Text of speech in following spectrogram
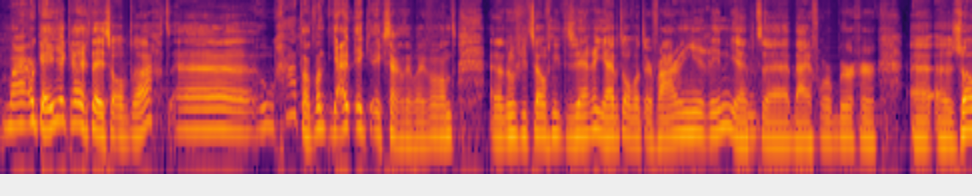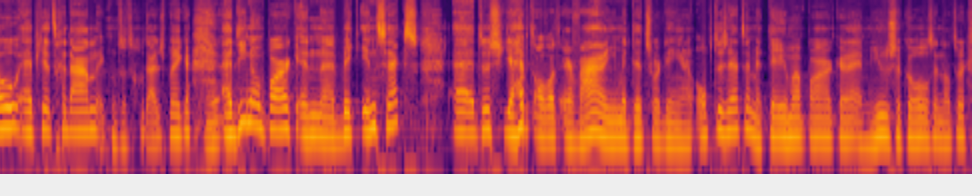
maar oké, jij kreeg deze opdracht. Eh, hoe gaat dat? Want jij, ik, ik zeg het even, want eh, dan hoef je het zelf niet te zeggen. Jij hebt al wat ervaring hierin. Je hebt eh, bij voor Burger Zo heb je het gedaan. Ik moet het goed uitspreken. Ja. Dino Park en Big Insects. Dus je hebt al wat ervaring met dit soort dingen op te zetten. Met themaparken en musicals en dat soort.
